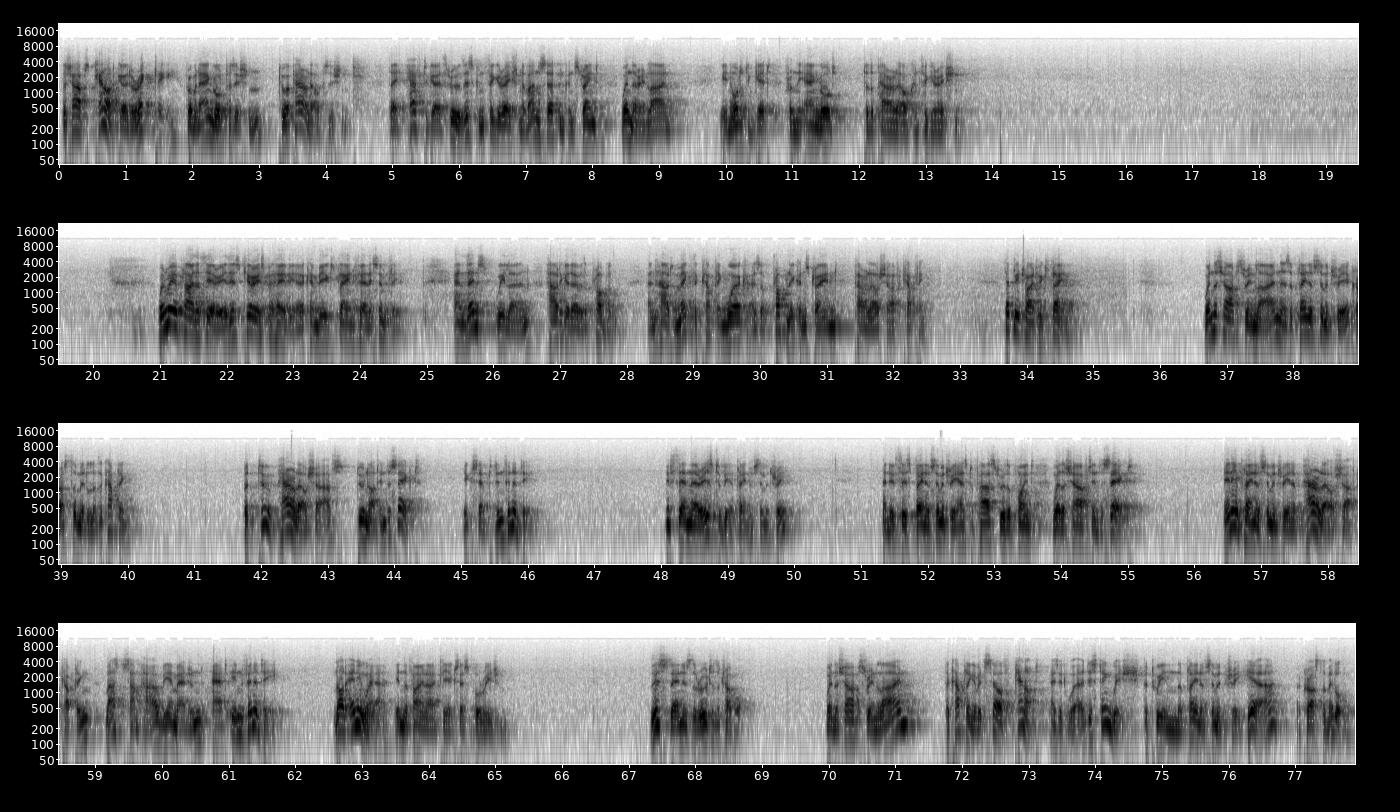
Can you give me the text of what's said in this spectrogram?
The shafts cannot go directly from an angled position to a parallel position. They have to go through this configuration of uncertain constraint when they're in line in order to get from the angled to the parallel configuration. When we apply the theory, this curious behavior can be explained fairly simply. And thence we learn how to get over the problem and how to make the coupling work as a properly constrained parallel shaft coupling. Let me try to explain. When the shafts are in line, there's a plane of symmetry across the middle of the coupling. But two parallel shafts do not intersect, except at infinity. If then there is to be a plane of symmetry, and if this plane of symmetry has to pass through the point where the shafts intersect, any plane of symmetry in a parallel shaft coupling must somehow be imagined at infinity, not anywhere in the finitely accessible region. This then is the root of the trouble. When the shafts are in line, the coupling of itself cannot, as it were, distinguish between the plane of symmetry here, across the middle,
